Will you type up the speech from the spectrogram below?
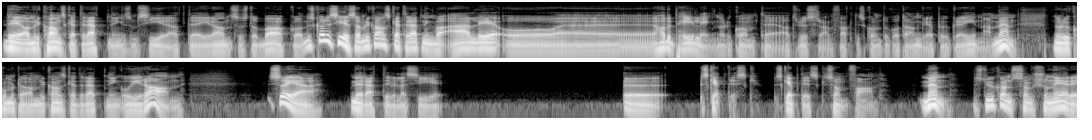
det er amerikansk etterretning som sier at det er Iran som står bak. Og nå skal det sies amerikansk etterretning var ærlig og eh, hadde peiling når det kom til at russerne faktisk kom til å gå til angrep på Ukraina. Men når det kommer til amerikansk etterretning og Iran, så er jeg med rette, vil jeg si, øh, skeptisk. Skeptisk som faen. Men hvis du kan sanksjonere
